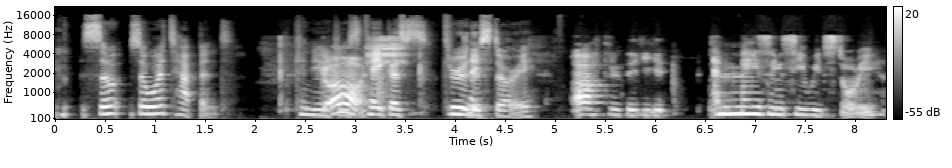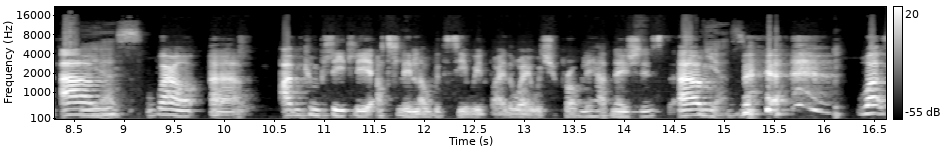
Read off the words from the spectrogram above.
so, so what happened? Can you Gosh. just take us through take, the story? Ah, through the amazing seaweed story. Um, yes. Wow. Uh, I'm completely, utterly in love with seaweed, by the way, which you probably have noticed. Um, yes. well,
